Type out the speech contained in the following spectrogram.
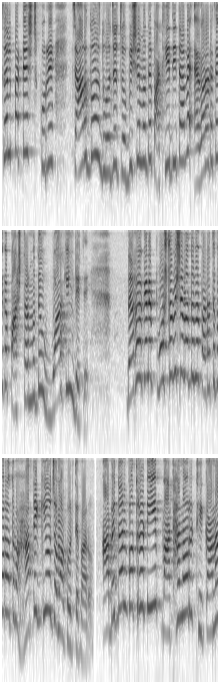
সেলফ অ্যাটেস্ট করে চার দশ দু হাজার চব্বিশের মধ্যে পাঠিয়ে দিতে হবে। এগারোটা থেকে পাঁচটার মধ্যে ওয়ার্কিং ডেতে। দেখো এখানে পোস্ট অফিসের মাধ্যমে পাঠাতে পারো অথবা হাতে গিয়েও জমা করতে পারো। আবেদনপত্রটি পাঠানোর ঠিকানা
